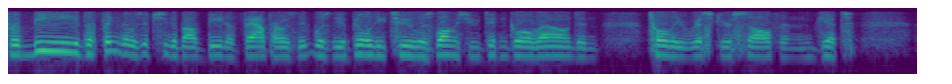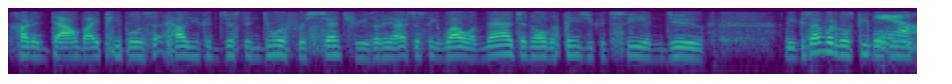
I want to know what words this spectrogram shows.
for me, the thing that was interesting about being a vampire was the, was the ability to, as long as you didn't go around and totally risk yourself and get hunted down by people, is how you could just endure for centuries. I mean, I was just thinking, wow, imagine all the things you could see and do. I mean, because I'm one of those people Yeah. who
